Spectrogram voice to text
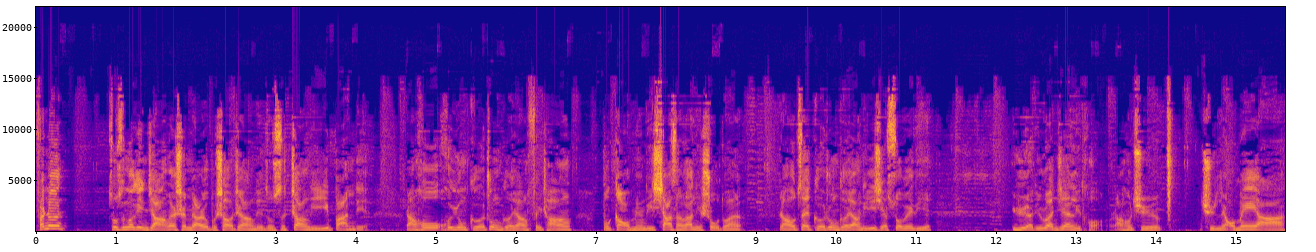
反正。就是我跟你讲，我身边有不少这样的，就是长得一般的，然后会用各种各样非常不高明的下三滥的手段，然后在各种各样的一些所谓的约的软件里头，然后去 去撩妹呀，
